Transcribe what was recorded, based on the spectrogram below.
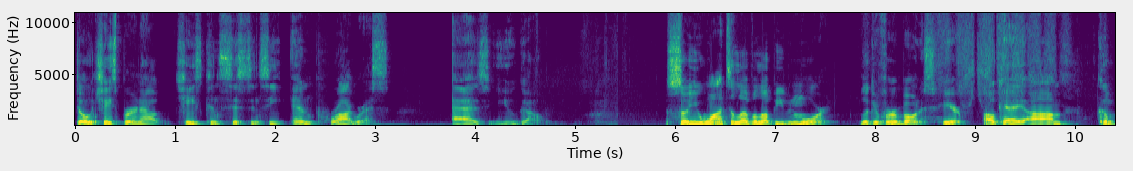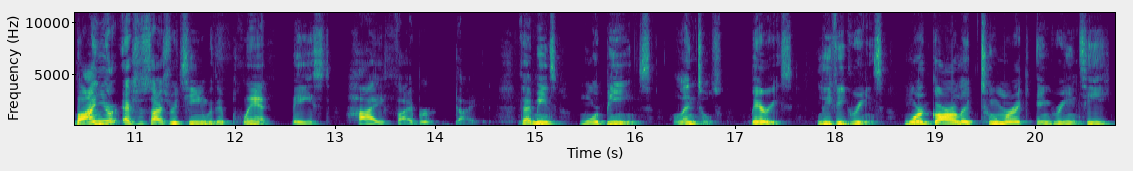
Don't chase burnout, chase consistency and progress. as you go. So you want to level up even more. Looking for a bonus here. Okay, um, combine your exercise routine with a plant-based high fiber diet. That means more beans, lentils, berries, leafy greens, more garlic, turmeric, and green tea.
